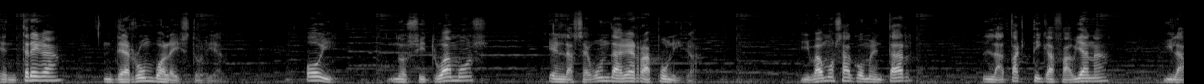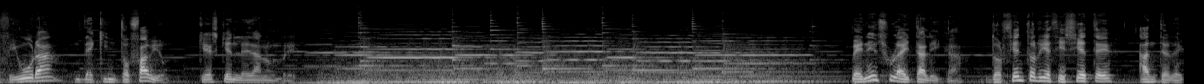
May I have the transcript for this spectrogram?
entrega de Rumbo a la Historia. Hoy nos situamos en la Segunda Guerra Púnica y vamos a comentar la táctica fabiana y la figura de Quinto Fabio, que es quien le da nombre. Península Itálica, 217 a.C.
